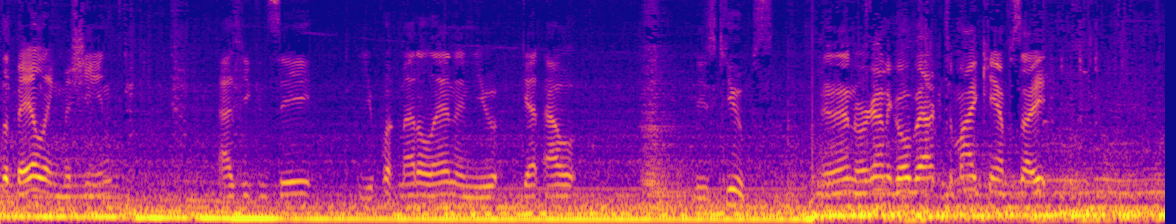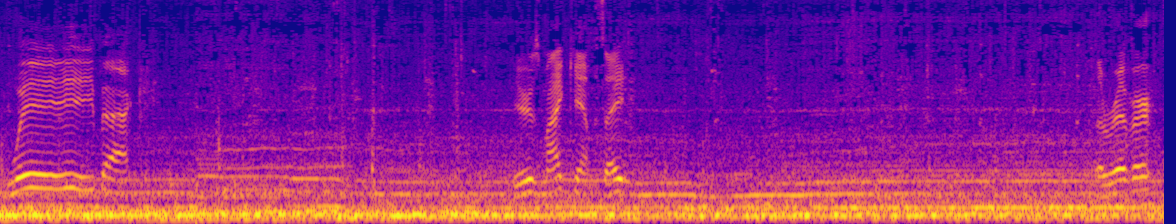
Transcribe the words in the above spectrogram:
The baling machine. As you can see, you put metal in and you get out these cubes. And then we're gonna go back to my campsite way back. Here's my campsite. The river.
